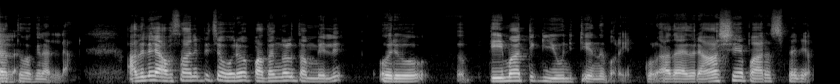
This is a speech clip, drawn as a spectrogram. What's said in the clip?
ചേർത്ത് വെക്കലല്ല. അതിലെ അവസാനിപ്പിച്ച ഓരോ പദങ്ങൾ തമ്മിൽ ഒരു തീമാറ്റിക് യൂണിറ്റി എന്ന് പറയും. അതായത് ഒരു ആശയ പാരസ്പര്യം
